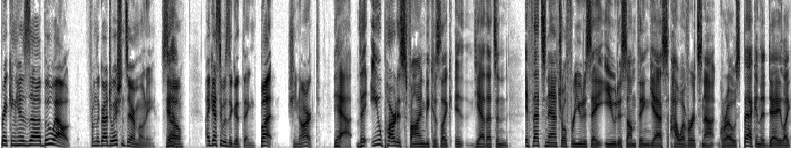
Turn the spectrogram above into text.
breaking his uh, boo out from the graduation ceremony. So Yeah. I guess it was a good thing. But she narked. Yeah, the ew part is fine because like it, yeah, that's an if that's natural for you to say ew to something, yes. However, it's not gross. Back in the day, like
